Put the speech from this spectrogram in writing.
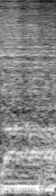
Yeah.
